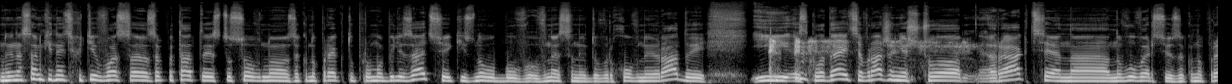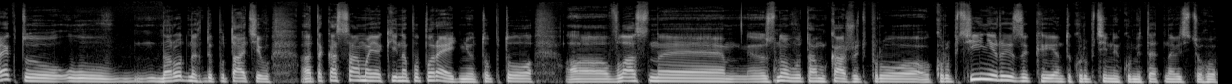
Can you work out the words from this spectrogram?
Ну і на сам кінець хотів вас е, запитати стосовно законопроекту про мобілізацію, який знову був внесений до Верховної Ради, і складається враження, що реакція на нову версію законопроекту у народних депутатів е, така сама, як і на попередню. Тобто, е, власне, знову там кажуть про корупційні ризики. Антикорупційний комітет навіть з цього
